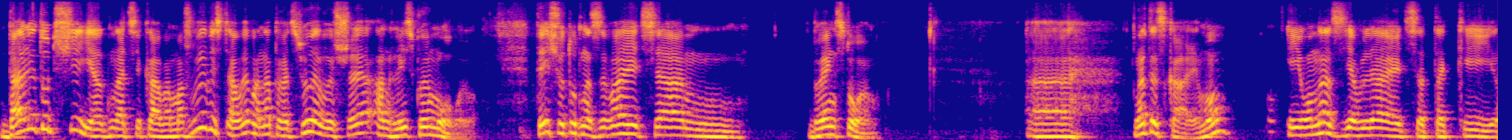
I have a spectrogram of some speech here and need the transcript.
Далі тут ще є одна цікава можливість, але вона працює лише англійською мовою. Те, що тут називається м, brainstorm. Е, натискаємо, і у нас з'являється такий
